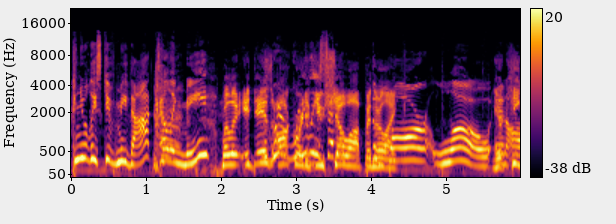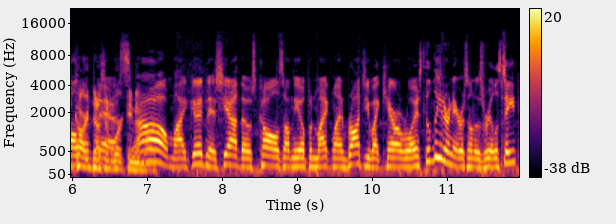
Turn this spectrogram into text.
Can you at least give me that? Telling me? Well, it, it is awkward really if you show up and the they're like, bar low. Your key card doesn't work anymore. Oh my goodness! Yeah, those calls on the open mic line brought to you by Carol Royse, the leader in Arizona's real estate.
